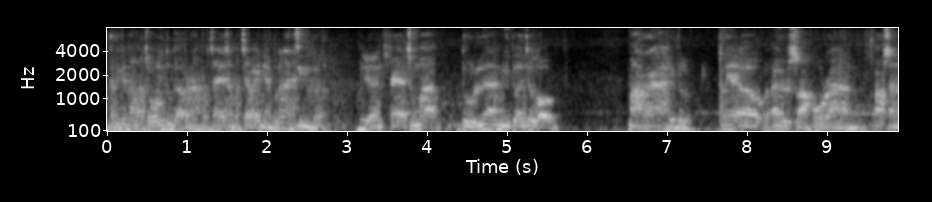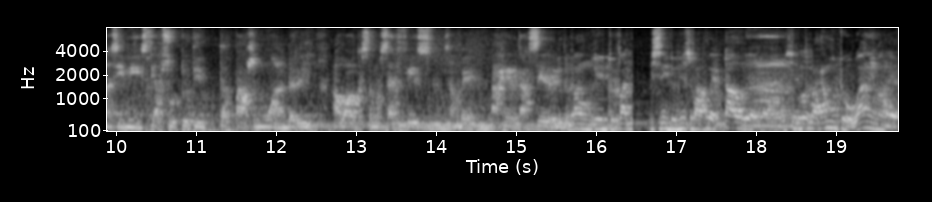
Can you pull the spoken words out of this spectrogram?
Tapi kenapa cowok itu nggak pernah percaya sama ceweknya? Itu kan anjing dong Iya. kayak cuma dolan gitu aja kok marah gitu loh. Ternyata, eh, harus laporan pap sana sini setiap sudut di pap semua dari awal customer service sampai akhir kasir gitu kan Emang kehidupan di sini dunia cuma aku ya tau ya. Nah. Di sini cuma kamu doang emang ya.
